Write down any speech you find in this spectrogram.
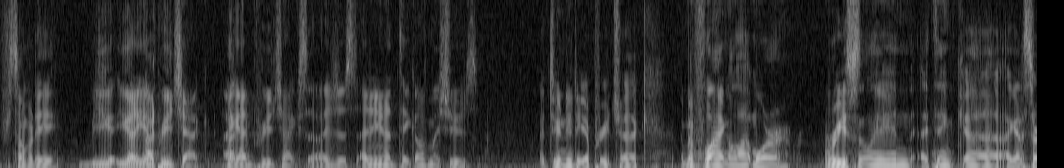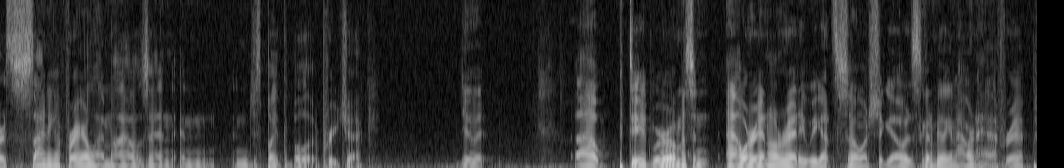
for somebody, You, you got to get I- pre-check. I, I- got pre-check, so I just I didn't even have to take off my shoes. I do need to get pre-check. I've been flying a lot more recently, and I think uh, I got to start signing up for airline miles and, and, and just bite the bullet with pre-check. Do it. Uh, dude, we're almost an hour in already. We got so much to go. This is gonna be like an hour and a half rip.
